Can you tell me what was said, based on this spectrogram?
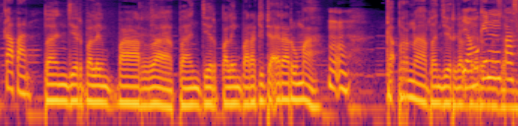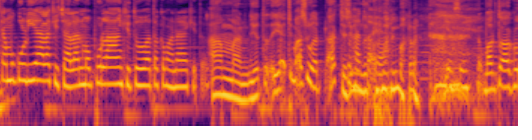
Kapan? Banjir paling parah, banjir paling parah di daerah rumah. Mm-mm. Gak pernah banjir kalau Ya mungkin rumah pas saya. kamu kuliah lagi jalan mau pulang gitu atau ke mana gitu. aman. Ya tuh ya cuma suat aja sih Suhat menurutku ya. paling parah. Iya sih. Waktu aku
